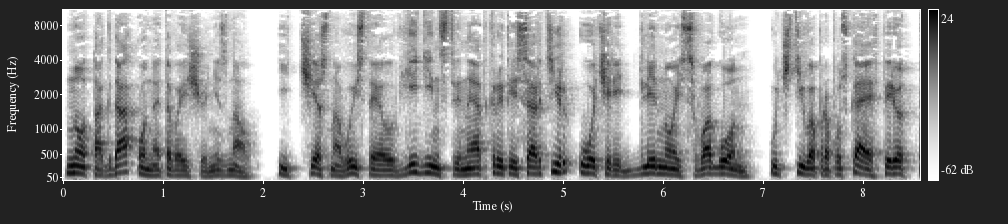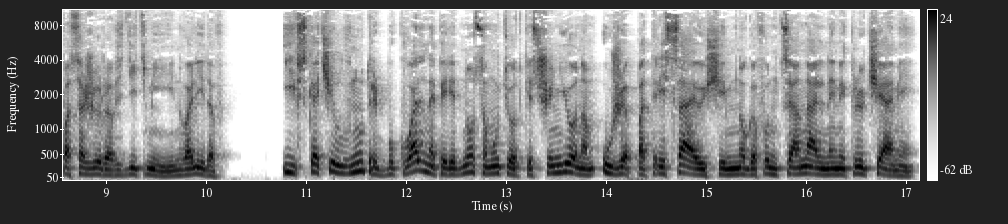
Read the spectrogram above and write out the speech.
Но тогда он этого еще не знал и честно выстоял в единственный открытый сортир очередь длиной с вагон, учтиво пропуская вперед пассажиров с детьми и инвалидов. И вскочил внутрь буквально перед носом у тетки с шиньоном, уже потрясающей многофункциональными ключами,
